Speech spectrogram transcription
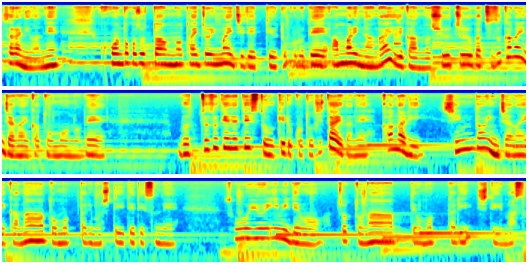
さらにはねここのとこずっとあの体調いまいちでっていうところであんまり長い時間の集中が続かないんじゃないかと思うのでぶっ続けでテストを受けること自体がねかなりしんどいんじゃないかなと思ったりもしていてですね。そういう意味でもちょっとなーって思ったりしています。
